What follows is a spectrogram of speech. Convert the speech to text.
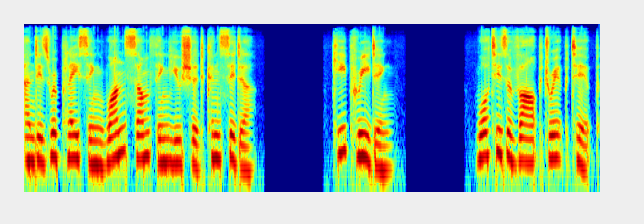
and is replacing one something you should consider? Keep reading. What is a vape drip tip?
